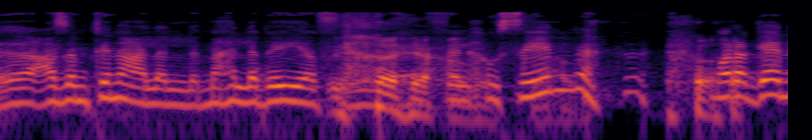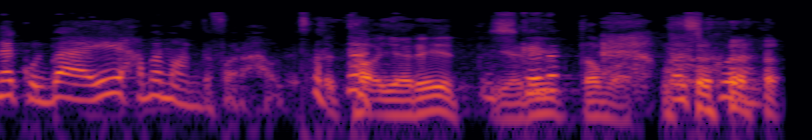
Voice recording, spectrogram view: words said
آه عزمتنا على المهلبية في في الحسين. المره الجايه ناكل بقى إيه؟ حمام عند فرحات يا ريت يا؟ ريت طبعا. بشكرك.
